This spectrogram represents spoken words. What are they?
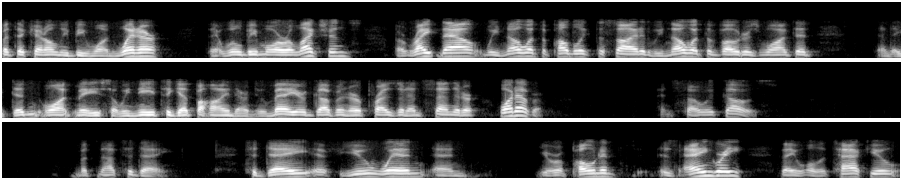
but there can only be one winner. There will be more elections, but right now we know what the public decided. We know what the voters wanted, and they didn't want me, so we need to get behind our new mayor, governor, president, senator, whatever. And so it goes. but not today. Today, if you win and your opponent is angry, they will attack you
